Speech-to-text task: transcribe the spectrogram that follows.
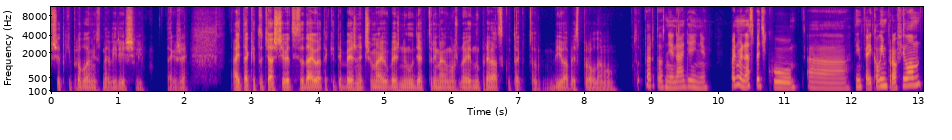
všetky problémy sme vyriešili. Takže aj takéto ťažšie veci sa dajú a také tie bežné, čo majú bežní ľudia, ktorí majú možno jednu prevádzku, tak to býva bez problémov. Super, to znie nádejne. Poďme naspäť ku uh, tým fejkovým profilom.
